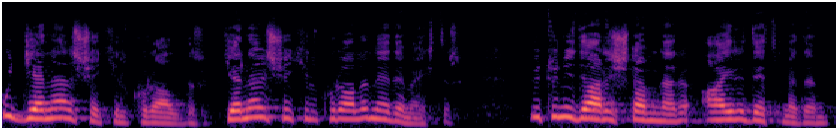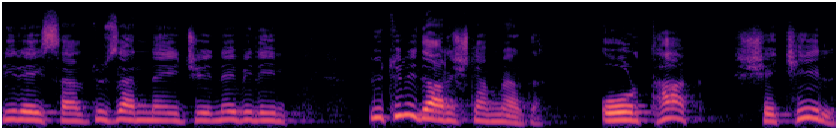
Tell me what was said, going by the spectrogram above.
Bu genel şekil kuraldır. Genel şekil kuralı ne demektir? Bütün idari işlemleri ayrıt etmeden bireysel, düzenleyici, ne bileyim bütün idari işlemlerde ortak şekil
